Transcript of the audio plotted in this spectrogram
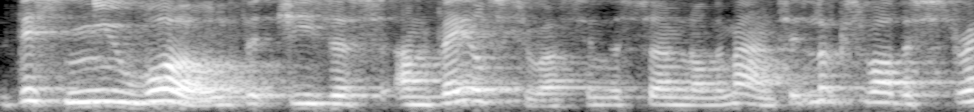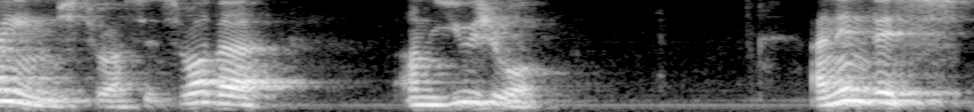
this new world that Jesus unveils to us in the Sermon on the Mount, it looks rather strange to us. It's rather unusual. And in this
